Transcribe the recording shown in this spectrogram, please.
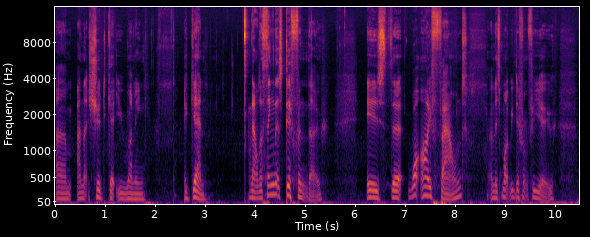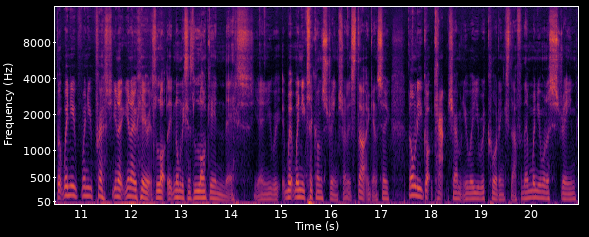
um, and that should get you running again. Now, the thing that's different though is that what I've found, and this might be different for you, but when you when you press, you know, you know here it's log. It normally says log in this. Yeah, you when you click on stream. So let's start again. So normally you've got capture, haven't you, where you're recording stuff, and then when you want to stream,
